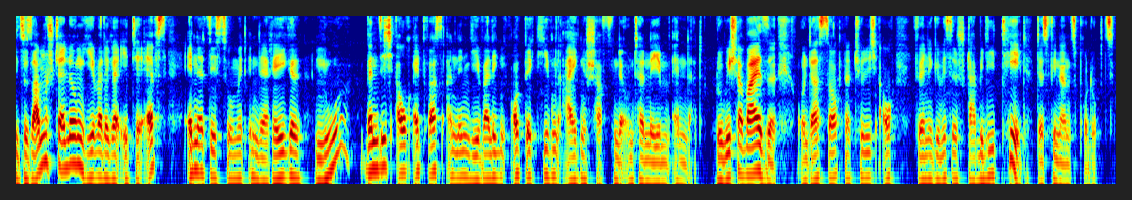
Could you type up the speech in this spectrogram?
Die Zusammenstellung jeweiliger ETFs ändert sich somit in der Regel nur, wenn sich auch etwas an den jeweiligen objektiven Eigenschaften der Unternehmen ändert. Logischerweise. Und das sorgt natürlich auch für eine gewisse Stabilität des Finanzprodukts.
